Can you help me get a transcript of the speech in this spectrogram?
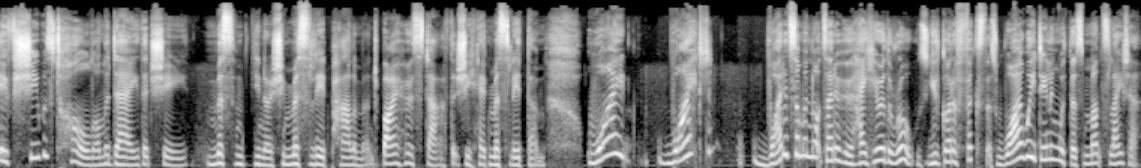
If she was told on the day that she mis, you know, she misled Parliament by her staff that she had misled them, why why did why did someone not say to her, hey, here are the rules. You've got to fix this. Why are we dealing with this months later?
